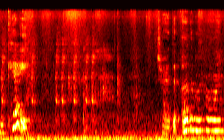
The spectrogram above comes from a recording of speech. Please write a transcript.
Okay. Try the other one on.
